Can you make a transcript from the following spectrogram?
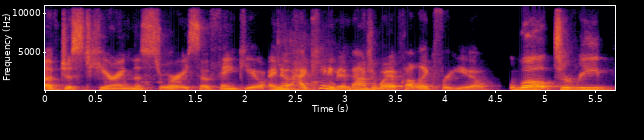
of just hearing the story. So thank you. I know I can't even imagine what it felt like for you. Well, to read,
